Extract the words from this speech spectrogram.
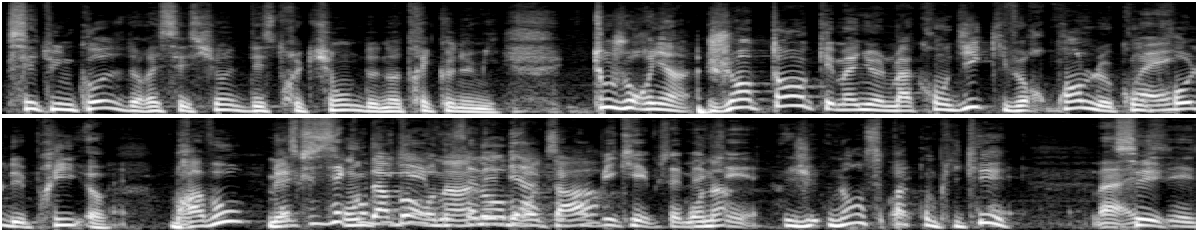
c'est une cause de récession et de destruction de notre économie. Toujours rien. J'entends qu'Emmanuel Macron dit qu'il veut reprendre le contrôle des prix. Euh, bravo, mais d'abord on a un an de retard. Compliqué, vous Non, c'est pas compliqué. Bah, c'est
